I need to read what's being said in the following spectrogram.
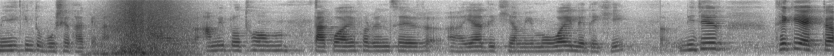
মেয়েই কিন্তু বসে থাকে না। আমি প্রথম তাকোয়া রেফারেন্সের ইয়া দেখি, আমি মোবাইলে দেখি। নিজের থেকে একটা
